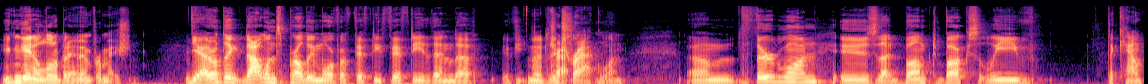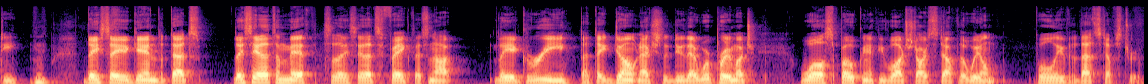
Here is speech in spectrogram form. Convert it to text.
you can gain a little bit of information. Yeah, I don't think that one's probably more of a 50-50 than the if you The the, track. track. one. Um, the third one is that bumped bucks leave the county. they say again that that's they say that's a myth, so they say that's fake. That's not. They agree that they don't actually do that. We're pretty much well spoken if you watched our stuff that we don't believe that that stuff's true.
